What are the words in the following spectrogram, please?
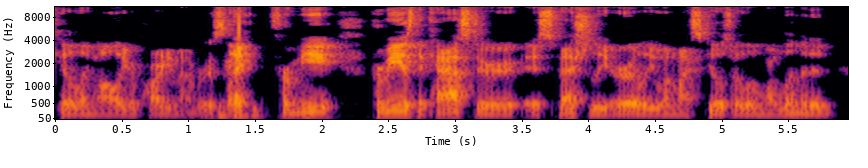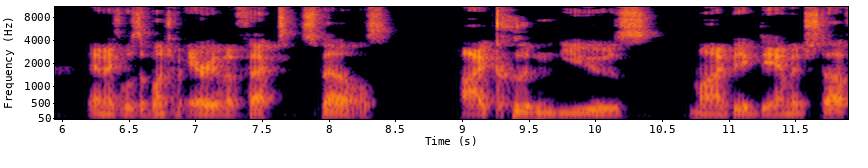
killing all your party members. Like for me, for me as the caster, especially early when my skills are a little more limited and it was a bunch of area of effect spells, I couldn't use my big damage stuff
